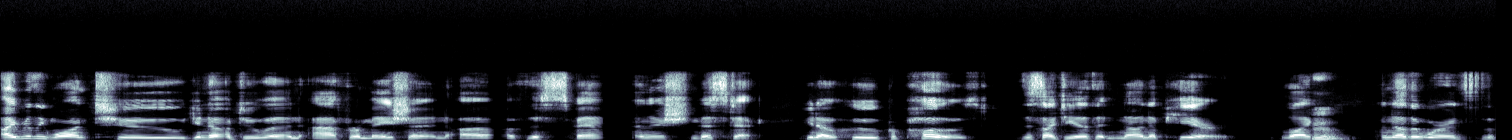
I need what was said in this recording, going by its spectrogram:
i really want to you know do an affirmation of, of this spanish mystic you know who proposed this idea that none appeared like hmm. In other words the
